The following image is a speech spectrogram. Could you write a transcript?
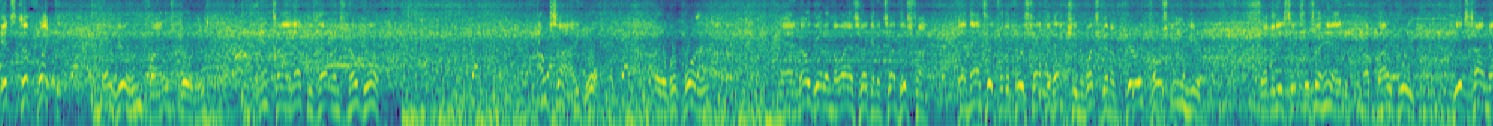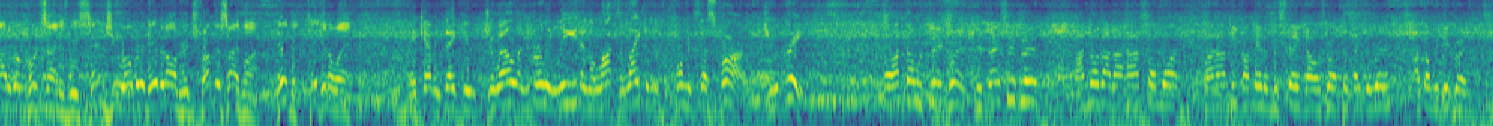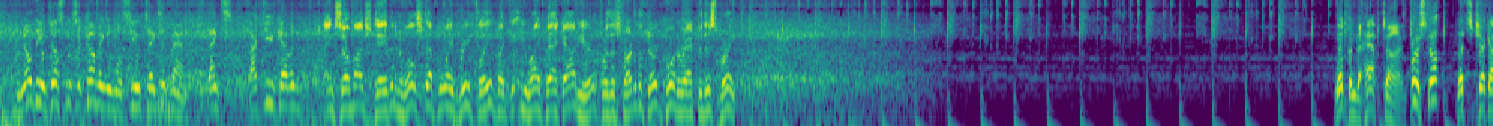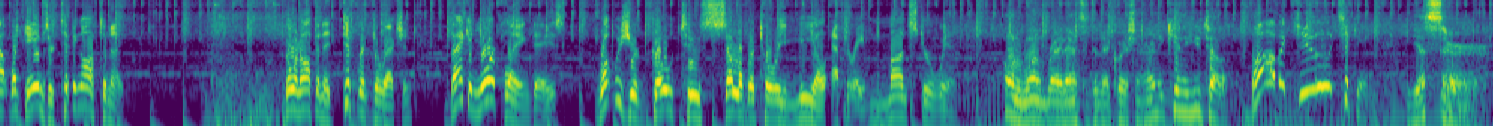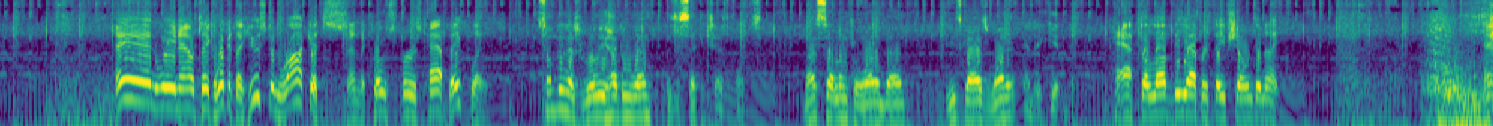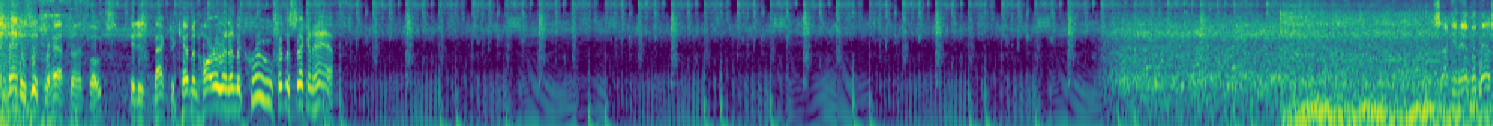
It's deflected. Calhoun finds Porter. Can't tie it up as that one's no good. Outside Wall. Over Porter. And no good on the last second attempt this time. And that's it for the first half of action. What's been a very close game here. 76ers ahead, up by three. It's time now to go courtside as we send you over to David Aldridge from the sideline. David, take it away. Hey, Kevin, thank you. Joel, an early lead and a lot to like in the performance thus far. Would you agree? Oh, I thought we played great. Defensively, I know that I had someone behind me if I made a mistake that was going to protect the rim. I thought we did great. We know the adjustments are coming, and we'll see who takes advantage. Thanks. Back to you, Kevin. Thanks so much, David, and we'll step away briefly, but get you right back out here for the start of the third quarter after this break. Welcome to halftime. First up, let's check out what games are tipping off tonight. Going off in a different direction, back in your playing days, what was your go to celebratory meal after a monster win? Only one right answer to that question, Ernie. Kenny, you tell him. Barbecue chicken. Yes, sir. And we now take a look at the Houston Rockets and the close first half they've played. Something that's really helping them is the second chance points. Not settling for one and done. These guys want it and they're getting it. Have to love the effort they've shown tonight. And that is it for halftime, folks. It is back to Kevin Harlan and the crew for the second half.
